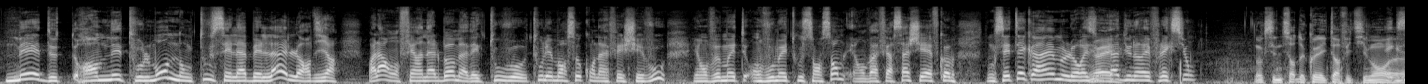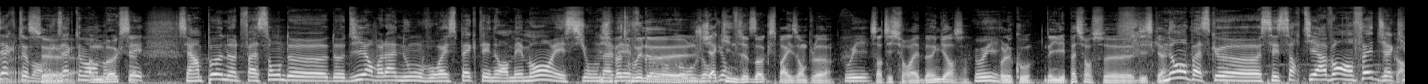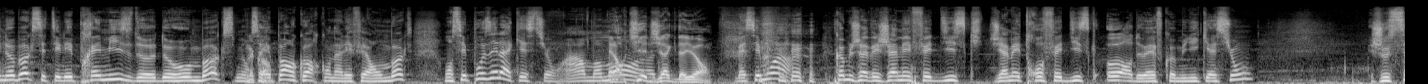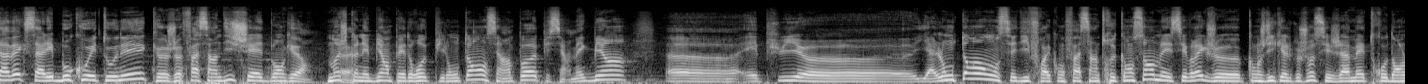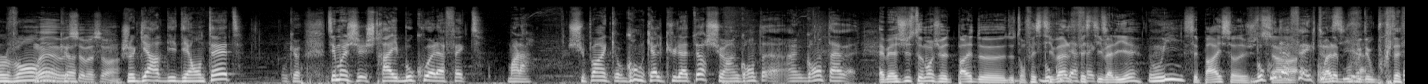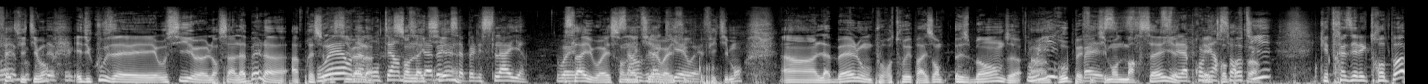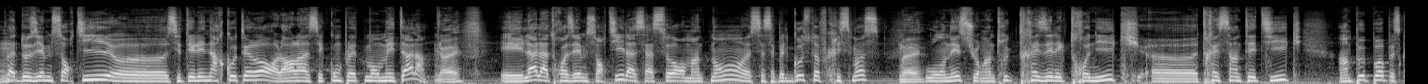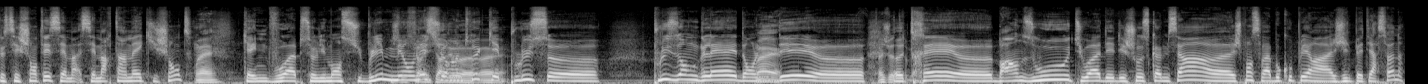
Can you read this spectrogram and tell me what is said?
Mais de ramener tout le monde, donc tous ces labels-là, et de leur dire voilà, on fait un album avec tous, vos, tous les morceaux qu'on a fait chez vous, et on, veut mettre, on vous met tous ensemble, et on va faire ça chez FCOM. Donc c'était quand même le résultat Ouais. d'une réflexion. Donc c'est une sorte de collector, effectivement. euh, exactement, ce exactement. C'est, un peu notre façon de, de dire voilà, nous on vous respecte énormément, et si on J'ai avait pas trouvé le Jack in the. Box, par exemple, Oui. sorti sur Red Bungers. Oui. Pour le coup. Il est pas sur ce disque. Non, parce que euh, c'est sorti avant. En fait, Jack in the Box, c'était les prémices de, de Homebox, mais on savait pas encore qu'on allait faire Homebox. On s'est posé la question à un moment. Alors, qui euh, est Jack d'ailleurs Ben c'est moi. Comme j'avais jamais fait de disque, jamais trop fait de disque hors de F Communication, je savais que ça allait beaucoup étonner que je fasse un disque chez Headbanger. Moi, je connais bien Pedro depuis longtemps, c'est un pote, puis c'est un mec bien. Euh, et puis, euh, il y a longtemps, on s'est dit, il faudrait qu'on fasse un truc ensemble. Et c'est vrai que je, quand je dis quelque chose, c'est jamais trop dans le vent. Ouais, donc, bien euh, sûr, bien sûr. je garde l'idée en tête. Donc, tu sais, moi, je, je travaille beaucoup à l'affect. Voilà. Je suis pas un grand calculateur, je suis un grand, un grand. Eh bien, justement, je vais te parler de, de ton festival. Festivalier. Oui. C'est pareil, c'est Beaucoup un- d'affect Voilà, beaucoup, beaucoup d'affect, Ouais, effectivement. beaucoup. Et du coup, vous avez aussi euh, lancé un label euh, après ce ouais, festival. on a monté un petit label qui s'appelle Sly. Ouais. Sly, ouais, sans Laquier, ouais, effectivement. Un label où on peut retrouver par exemple Husband, Oui, un groupe bah, effectivement de Marseille. C'est la première sortie, qui est très électropop. Mm. La deuxième sortie, euh, c'était les narcoterrors. Alors là, c'est complètement métal. Ouais, Et là, la troisième sortie, là, ça sort maintenant. Ça s'appelle Ghost of Christmas, ouais. où on est sur un truc très électronique, euh, très synthétique, un peu pop parce que c'est chanté, c'est Ma- c'est Martin May qui chante, Ouais, qui a une voix absolument sublime. Je Mais on est sur un truc ouais, qui est plus. euh, plus anglais dans Ouais. l'idée, euh, euh, très euh, Brownswood, tu vois, des, des choses comme ça. Euh, je pense que ça va beaucoup plaire à Gilles Peterson.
